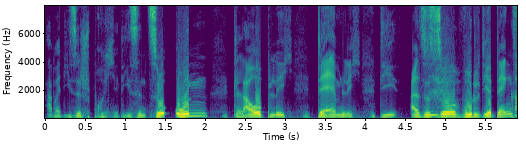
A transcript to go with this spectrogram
Aber diese Sprüche, die sind so unglaublich dämlich. Die, also so, wo du dir denkst,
